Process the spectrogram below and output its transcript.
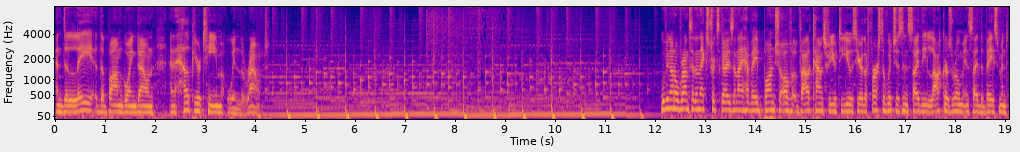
and delay the bomb going down and help your team win the round. Moving on over onto the next tricks guys and I have a bunch of Valk cams for you to use here. The first of which is inside the lockers room inside the basement.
